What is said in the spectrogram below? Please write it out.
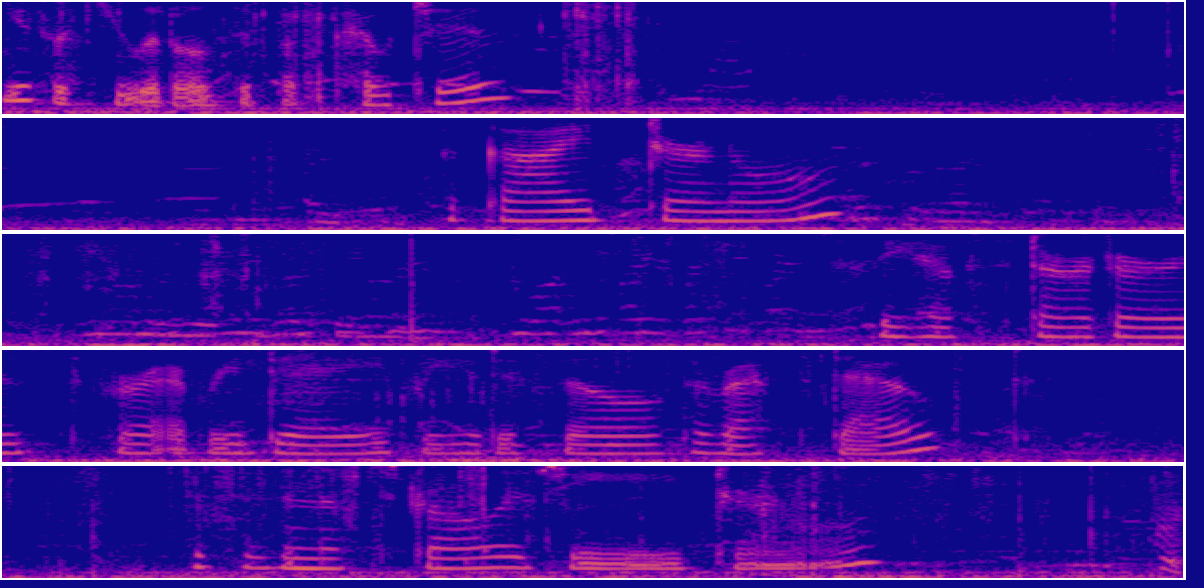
These were cute little zip up pouches. A guide journal. They have starters for every day for you to fill the rest out. This is an astrology journal. So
